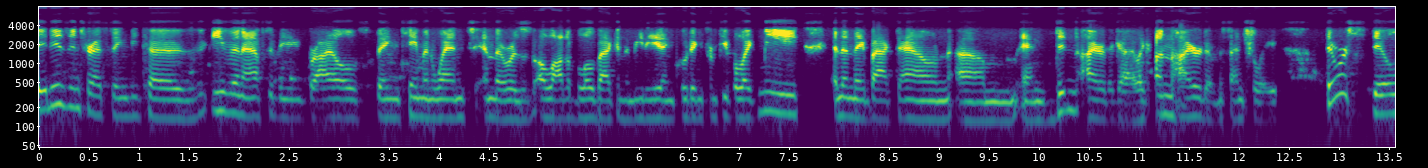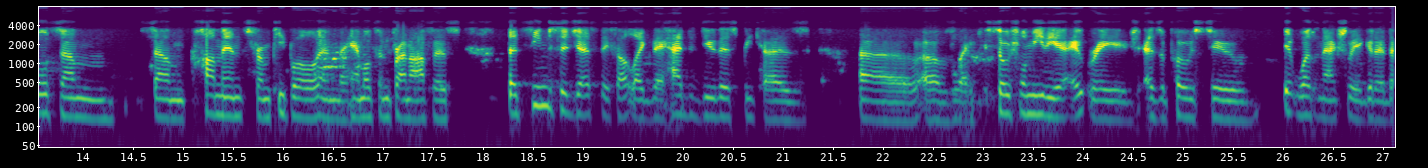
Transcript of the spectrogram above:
It is interesting because even after the Briles thing came and went, and there was a lot of blowback in the media, including from people like me, and then they backed down um, and didn't hire the guy, like unhired him essentially. There were still some some comments from people in the Hamilton front office that seemed to suggest they felt like they had to do this because uh, of like social media outrage as opposed to it wasn't actually a good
